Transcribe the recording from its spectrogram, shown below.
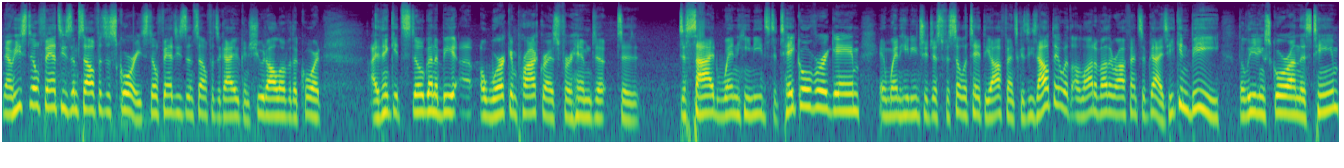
Now, he still fancies himself as a scorer. He still fancies himself as a guy who can shoot all over the court. I think it's still going to be a, a work in progress for him to, to decide when he needs to take over a game and when he needs to just facilitate the offense because he's out there with a lot of other offensive guys. He can be the leading scorer on this team,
